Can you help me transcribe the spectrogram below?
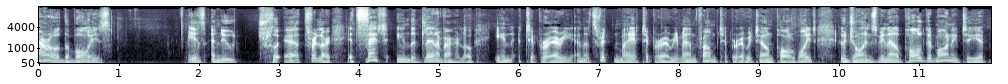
Harrow the Boys is a new tr- uh, thriller. It's set in the Glen of Aherlow in Tipperary, and it's written by a Tipperary man from Tipperary town, Paul Whyte, who joins me now. Paul, good morning to you.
